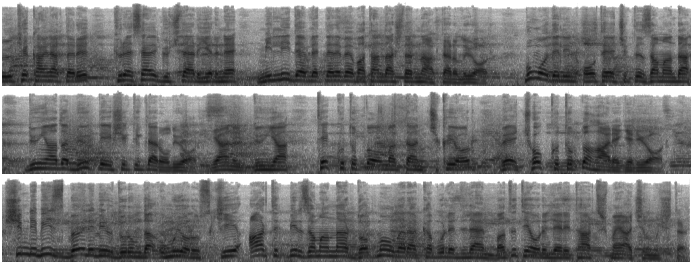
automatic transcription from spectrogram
ülke kaynakları küresel güçler yerine milli devletlere ve vatandaşlarına aktarılıyor. Bu modelin ortaya çıktığı zamanda dünyada büyük değişiklikler oluyor. Yani dünya tek kutuplu olmaktan çıkıyor ve çok kutuplu hale geliyor. Şimdi biz böyle bir durumda umuyoruz ki artık bir zamanlar dogma olarak kabul edilen batı teorileri tartışmaya açılmıştır.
